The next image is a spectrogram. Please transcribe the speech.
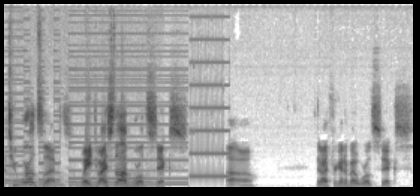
Got two worlds left. Wait, do I still have world 6? Uh-oh. Did I forget about world 6?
